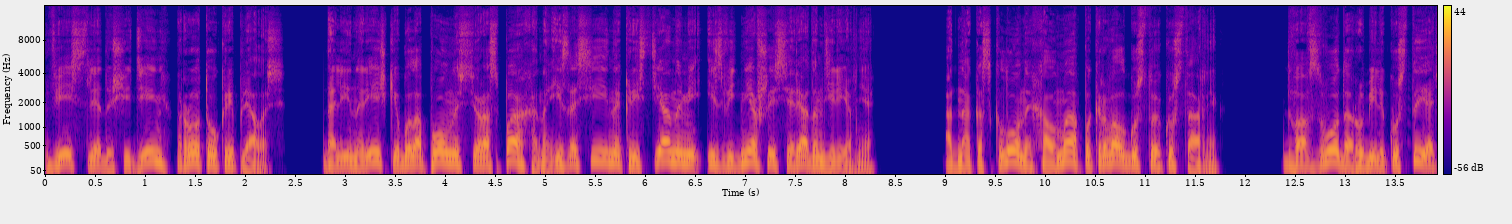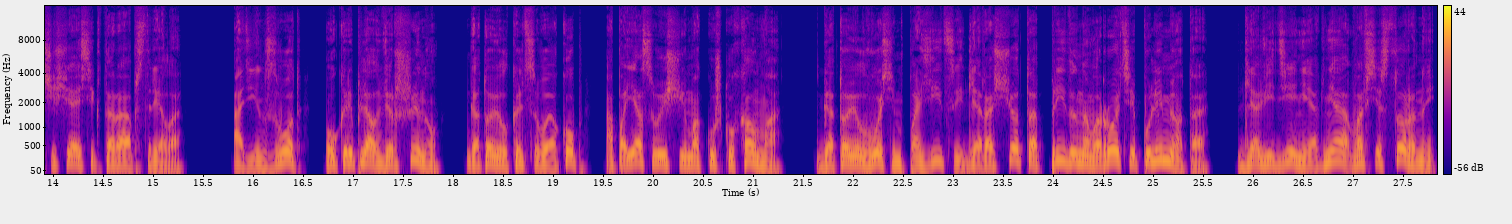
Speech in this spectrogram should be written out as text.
Весь следующий день рота укреплялась. Долина речки была полностью распахана и засеяна крестьянами из видневшейся рядом деревни. Однако склоны холма покрывал густой кустарник. Два взвода рубили кусты, очищая сектора обстрела. Один взвод укреплял вершину, готовил кольцевой окоп, опоясывающий макушку холма, готовил восемь позиций для расчета приданного роте пулемета, для ведения огня во все стороны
